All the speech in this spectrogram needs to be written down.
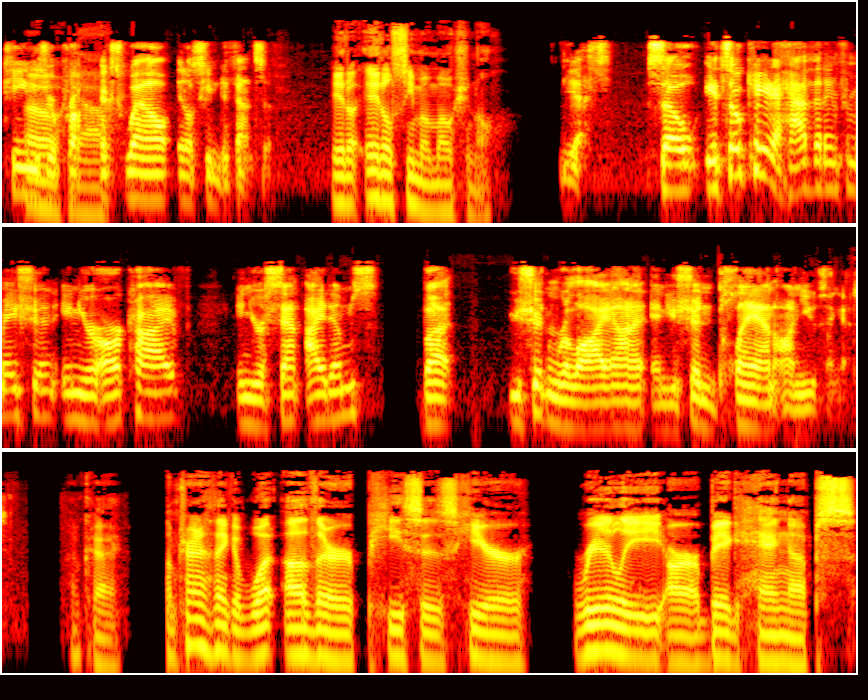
teams oh, or projects yeah. well, it'll seem defensive. It'll it'll seem emotional. Yes. So it's okay to have that information in your archive, in your sent items, but you shouldn't rely on it and you shouldn't plan on using it. Okay. I'm trying to think of what other pieces here really are big hangups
